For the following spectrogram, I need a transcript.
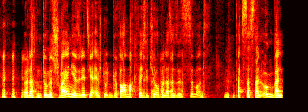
wir dachten, dummes Schwein, hier sind jetzt ja elf Stunden gefahren, macht vielleicht die Tür auf und lass uns ins Zimmer. Und dass das dann irgendwann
